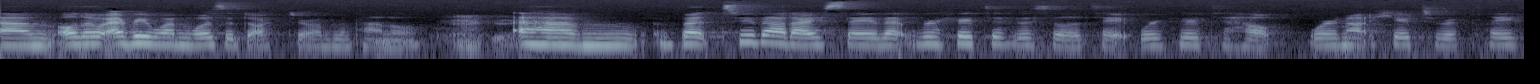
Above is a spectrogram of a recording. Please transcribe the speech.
Um, although everyone was a doctor on the panel. Okay. Um, but to that, I say that we're here to facilitate. We're here to help. We're not here to replace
